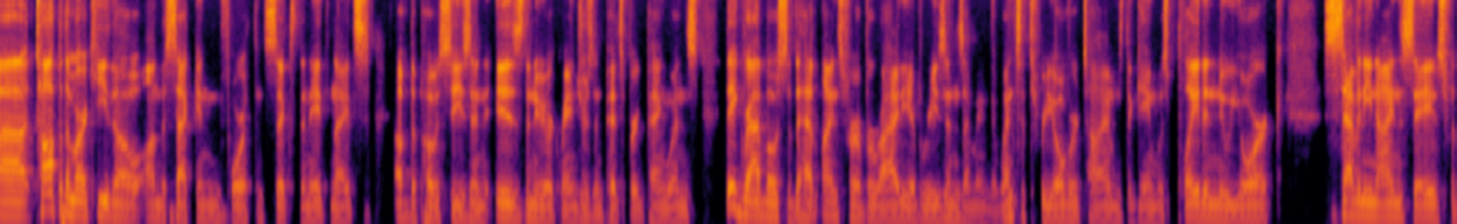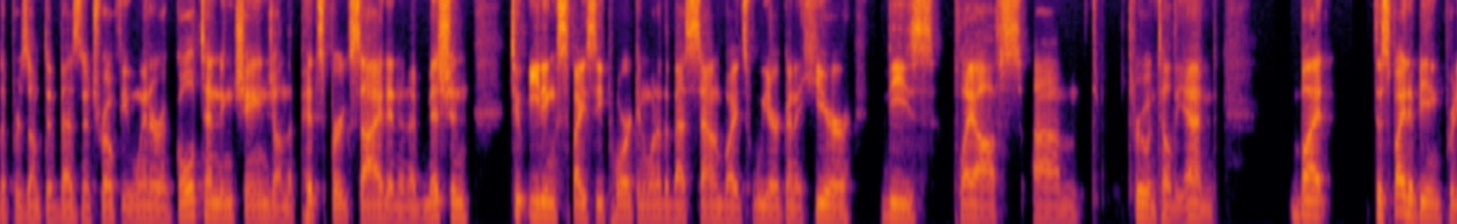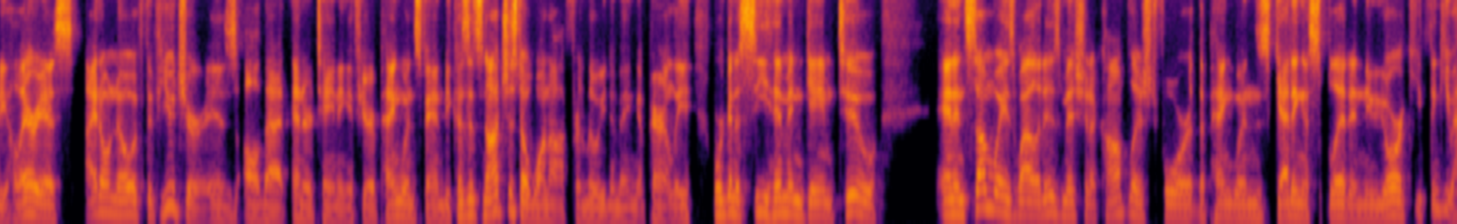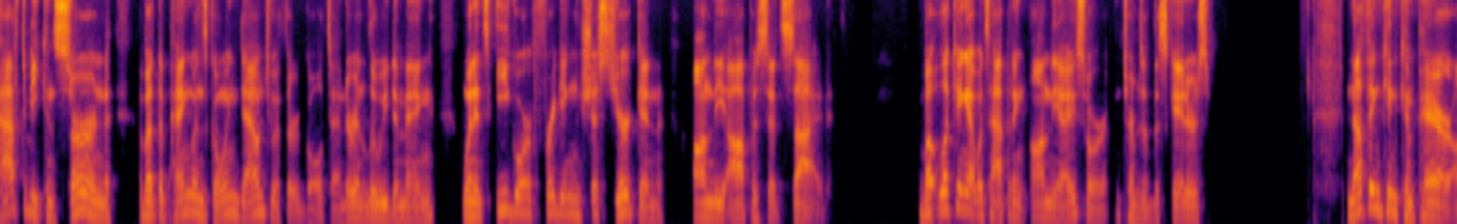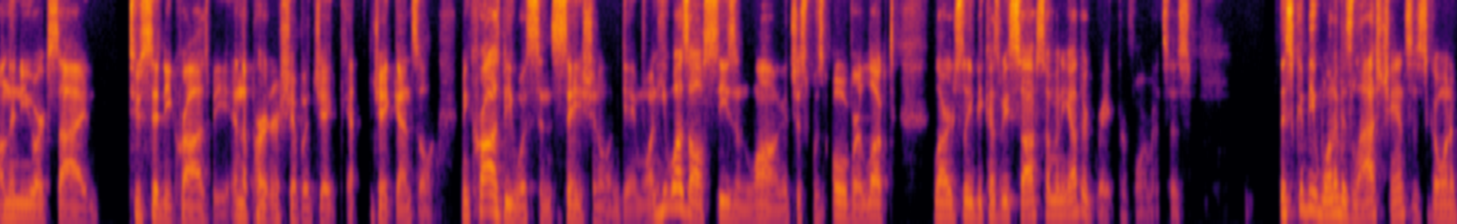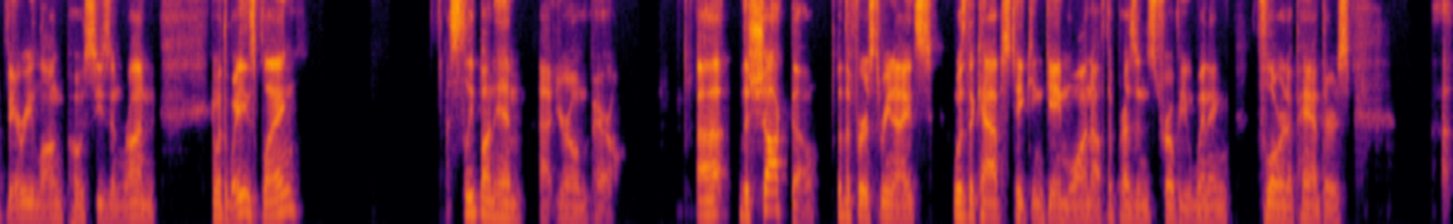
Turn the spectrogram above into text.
Uh, top of the marquee, though, on the second, fourth, and sixth and eighth nights of the postseason is the New York Rangers and Pittsburgh Penguins. They grab most of the headlines for a variety of reasons. I mean, they went to three overtimes. The game was played in New York. 79 saves for the presumptive Vezina Trophy winner, a goaltending change on the Pittsburgh side, and an admission to eating spicy pork and one of the best sound bites we are going to hear these playoffs um, th- through until the end. But despite it being pretty hilarious, I don't know if the future is all that entertaining if you're a Penguins fan, because it's not just a one off for Louis Domingue. Apparently, we're going to see him in game two. And in some ways, while it is mission accomplished for the Penguins getting a split in New York, you think you have to be concerned about the Penguins going down to a third goaltender and Louis Domingue when it's Igor frigging Shesterkin on the opposite side. But looking at what's happening on the ice or in terms of the skaters, Nothing can compare on the New York side to Sidney Crosby and the partnership with Jake Jake Guentzel. I mean, Crosby was sensational in game one. He was all season long. It just was overlooked largely because we saw so many other great performances. This could be one of his last chances to go on a very long postseason run. And with the way he's playing, sleep on him at your own peril. Uh, the shock, though, of the first three nights was the Caps taking game one off the President's Trophy winning Florida Panthers.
